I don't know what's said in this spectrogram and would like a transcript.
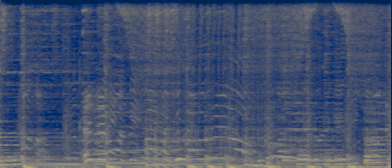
Vamos, el negocio, vamos, el.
